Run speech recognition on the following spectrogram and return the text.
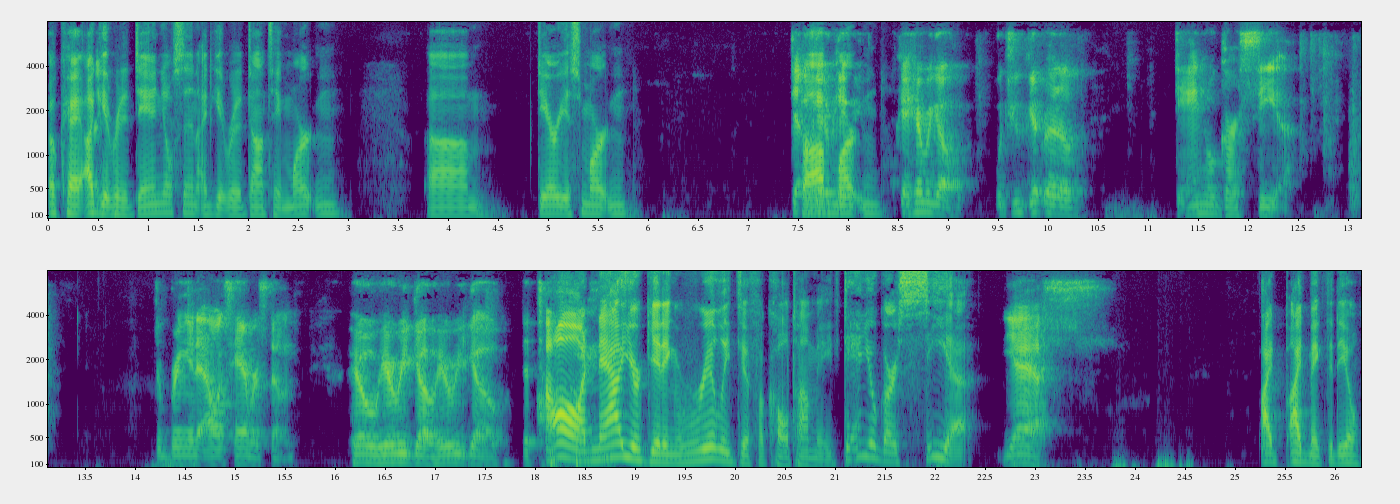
Okay, I'd Like- get rid of Danielson. I'd get rid of Dante Martin, um, Darius Martin, Da- okay, Bob okay, Martin. Okay, here we go. Would you get rid of Daniel Garcia to bring in Alex Hammerstone? Oh, here we go. Here we go. The tough Oh, now you're getting really difficult on me. Daniel Garcia. yes. I'd I'd make the deal.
